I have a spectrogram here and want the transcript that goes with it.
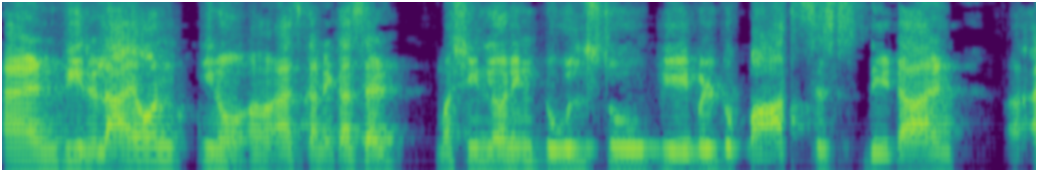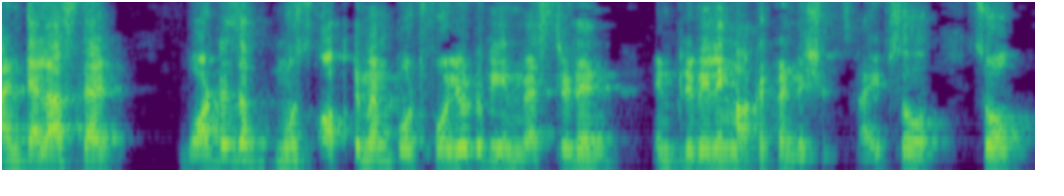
and we rely on you know uh, as Kanika said, machine learning tools to be able to pass this data and uh, and tell us that what is the most optimum portfolio to be invested in in prevailing market conditions, right? So so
